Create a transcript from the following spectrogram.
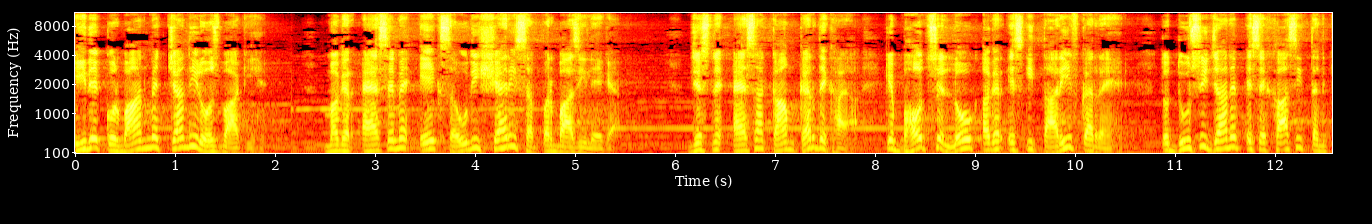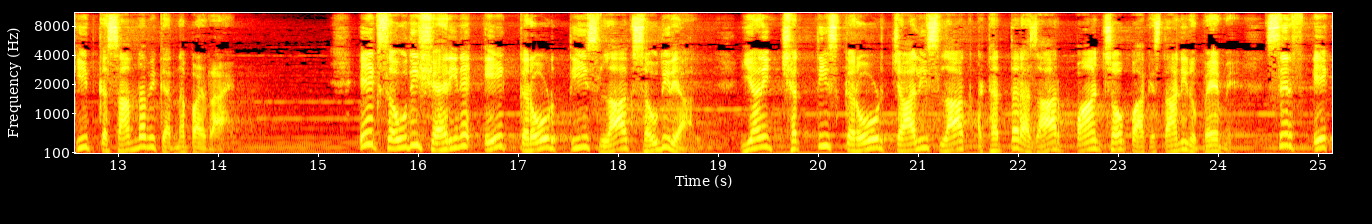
ईद कुर्बान में चंद ही रोज बाकी हैं, मगर ऐसे में एक सऊदी शहरी सब पर बाजी ले गया, जिसने ऐसा काम कर दिखाया कि बहुत से लोग अगर इसकी तारीफ़ कर रहे हैं तो दूसरी जानब इसे खासी तनकीद का सामना भी करना पड़ रहा है। एक सऊदी शहरी ने एक करोड़ तीस लाख सऊदी रियाल यानी छत्तीस करोड़ चालीस लाख अठहत्तर हज़ार पाँच सौ पाकिस्तानी रुपए में सिर्फ़ एक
